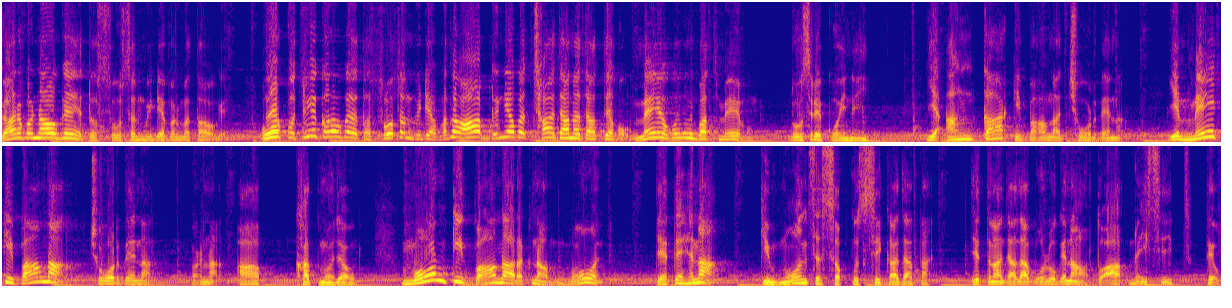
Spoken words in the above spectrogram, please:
घर बनाओगे तो सोशल मीडिया पर बताओगे। और कुछ भी करोगे तो सोशल मीडिया मतलब आप दुनिया में छा जाना चाहते हो। मैं हूँ, बस मैं हूँ। दूसरे कोई नहीं। ये अहंकार की भावना छोड़ देना। ये मैं की भावना छोड़ देना। वरना आप खत्म हो जाओगे। मौन की भावना रखना मौन। कहते हैं ना कि मौन से सब कुछ सीखा जाता है। जितना ज़्यादा बोलोगे ना तो आप नहीं सीख सकते हो।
